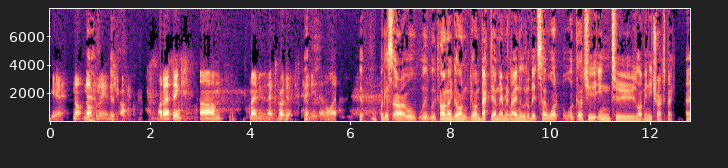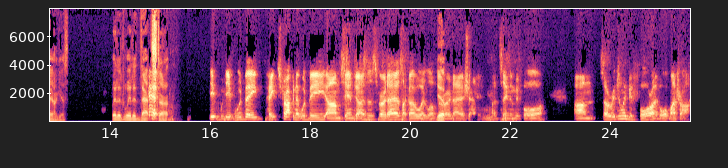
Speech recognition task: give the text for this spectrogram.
yeah, not not Yeah, for me in this yep. truck. I don't think. Um, maybe the next project ten years down the line. Yep. I guess all right. Well, we we kind of gone gone back down memory lane a little bit. So what what got you into like mini trucks back in the day? I guess where did where did that Yeah. start? It, it would be Pete's truck and it would be um, Sam Jones's Rodeos. Like I always loved Yep. the Rodeo shape. I'd seen them before. Um, so originally, before I bought my truck,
